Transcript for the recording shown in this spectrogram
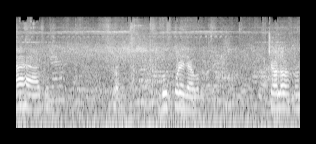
হ্যাঁ হ্যাঁ আছে। বুক করে যাব। চলো এখন।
